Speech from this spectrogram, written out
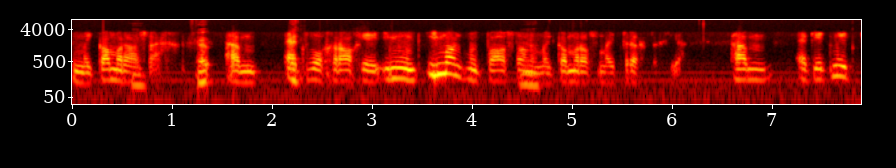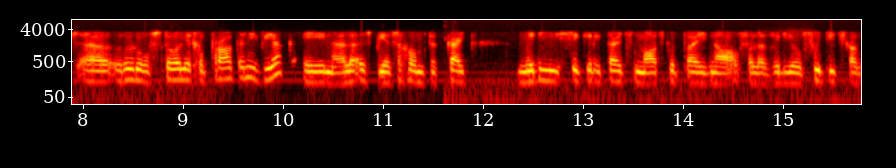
my kamera is weg. Ehm um, ek wil graag hê iemand iemand moet pa staan om ja. my kamera vir my terug te gee. Ehm um, ek het met uh, Rudolf Strolie gepraat in die week en hulle is besig om te kyk met die sekuriteitsmaatskappy na of hulle video footage kan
